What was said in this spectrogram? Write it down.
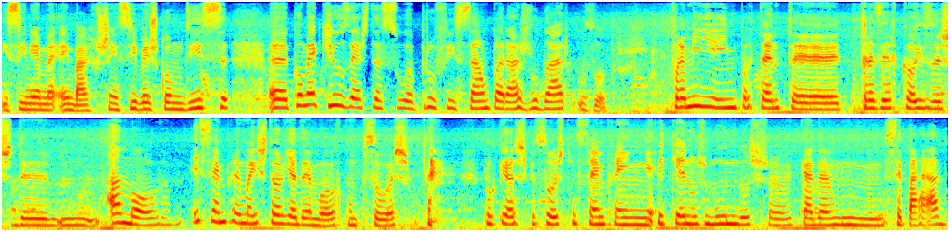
e cinema em bairros sensíveis, como disse. Uh, como é que usa esta sua profissão para ajudar os outros? Para mim é importante eh, trazer coisas de hum, amor. É sempre uma história de amor com pessoas. Porque as pessoas estão sempre em pequenos mundos, eh, cada um separado.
